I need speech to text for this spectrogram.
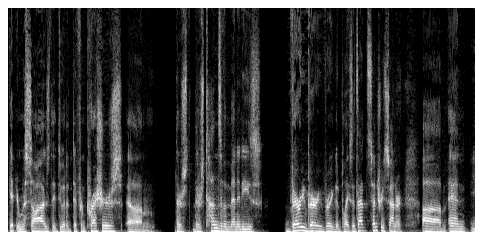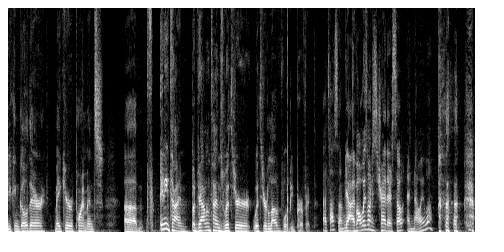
get your massage. They do it at different pressures. Um, there's, there's tons of amenities. Very, very, very good place. It's at Century Center. Um, and you can go there, make your appointments um, anytime, but Valentine's with your, with your love will be perfect. That's awesome. Yeah, I've always wanted to try there, so, and now I will.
